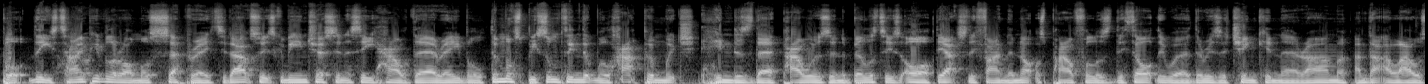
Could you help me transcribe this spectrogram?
But these time people are almost separated out, so it's going to be interesting to see how they're able. There must be something that will happen which hinders their powers and abilities, or they actually find they're not as powerful as they thought they were. There is a chink in their armor, and that allows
